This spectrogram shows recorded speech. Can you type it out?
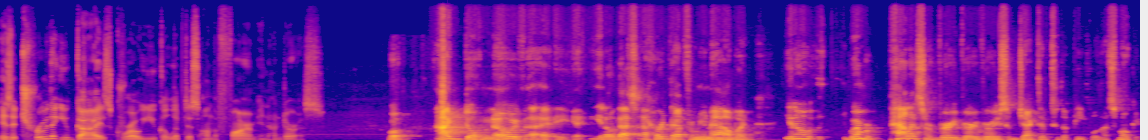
is it true that you guys grow eucalyptus on the farm in Honduras? Well, I don't know if I, I- you know that's I heard that from you now, but you know, remember palates are very, very, very subjective to the people that smoke it.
